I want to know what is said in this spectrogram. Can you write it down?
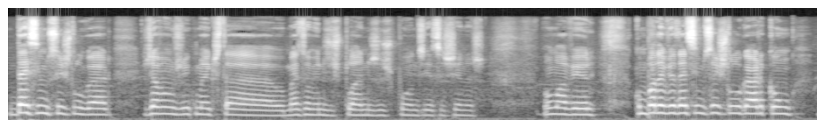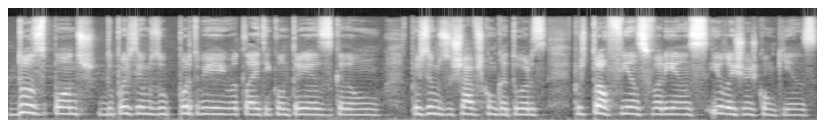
16 lugar, já vamos ver como é que está mais ou menos os planos, os pontos e essas cenas Vamos lá ver. Como podem ver, 16 lugar com 12 pontos. Depois temos o Porto B e o Atlético com 13 cada um. Depois temos o Chaves com 14. Depois Trofense, Farense e Leixões com 15.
